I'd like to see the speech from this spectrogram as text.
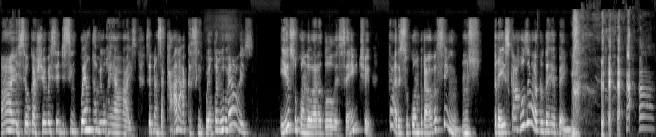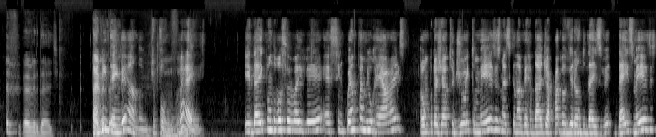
ai, seu cachê vai ser de cinquenta mil reais. Você pensa, caraca, cinquenta mil reais. Isso, quando eu era adolescente, cara, isso comprava, assim, uns três carros zero, de repente. É verdade. É Tá me verdade. entendendo? Tipo, Uhum, velho. E daí, quando você vai ver, é cinquenta mil reais para um projeto de oito meses, mas que, na verdade, acaba virando dez, uhum, ve- dez meses.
